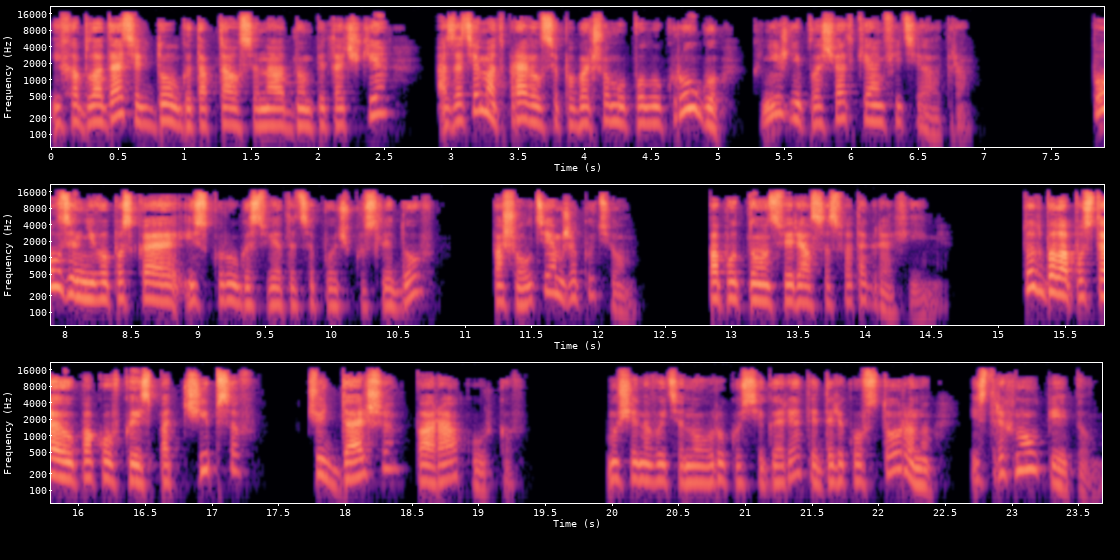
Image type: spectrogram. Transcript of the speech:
Их обладатель долго топтался на одном пятачке, а затем отправился по большому полукругу к нижней площадке амфитеатра. Ползин, не выпуская из круга света цепочку следов, пошел тем же путем. Попутно он сверялся с фотографиями. Тут была пустая упаковка из-под чипсов, чуть дальше пара окурков. Мужчина вытянул руку с сигаретой далеко в сторону и стряхнул пепел.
